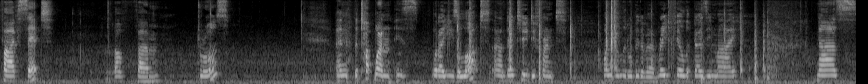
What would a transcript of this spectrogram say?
five set of um, drawers. And the top one is what I use a lot. Uh, they're two different, one's a little bit of a refill that goes in my NARS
